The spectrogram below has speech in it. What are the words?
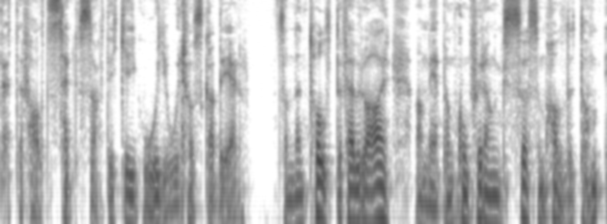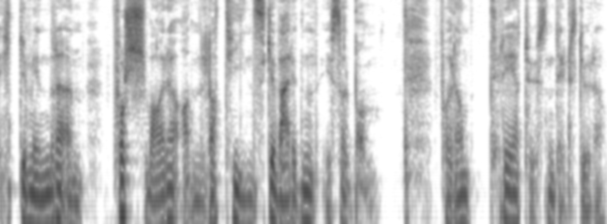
Dette falt selvsagt ikke i god jord hos Gabriel som den 12. februar var med på en konferanse som handlet om ikke mindre enn forsvaret av den latinske verden i Sorbonne, foran 3000 tilskuere.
